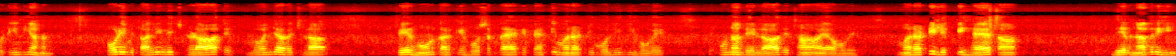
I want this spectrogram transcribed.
ਵਟੀਂਦੀਆਂ ਹਨ। ਪੌੜੀ 42 ਵਿੱਚ ੜਾ ਤੇ 52 ਵਿੱਚ ਲਾ ਫੇਰ ਹੋਣ ਕਰਕੇ ਹੋ ਸਕਦਾ ਹੈ ਕਿ 35 ਮਰਾਠੀ ਬੋਲੀ ਦੀ ਹੋਵੇ ਤੇ ਉਹਨਾਂ ਦੇ ਲਾ ਦੇ ਥਾਂ ਆਇਆ ਹੋਵੇ। ਮਰਾਠੀ ਲਿਖਤੀ ਹੈ ਤਾਂ ਦੇਵਨਾਗਰੀ ਹੀ,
